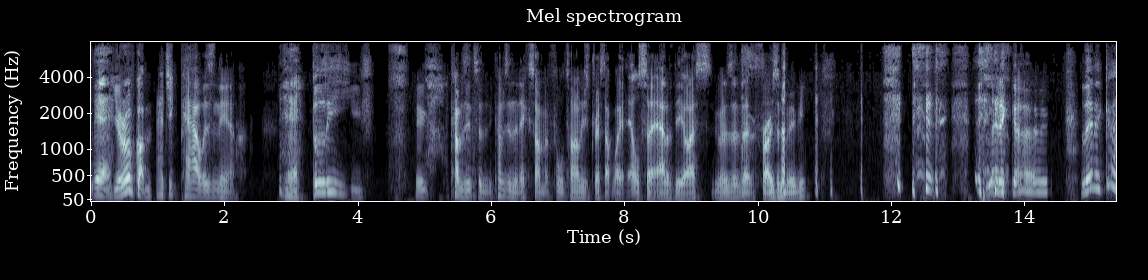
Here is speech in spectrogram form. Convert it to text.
Yeah, You're all got magic powers now. yeah. Believe. Who comes into the, comes in the next time at full time? He's dressed up like Elsa out of the ice. What is it? The Frozen movie. Let it go. Let it go.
